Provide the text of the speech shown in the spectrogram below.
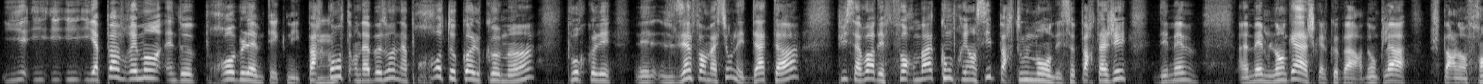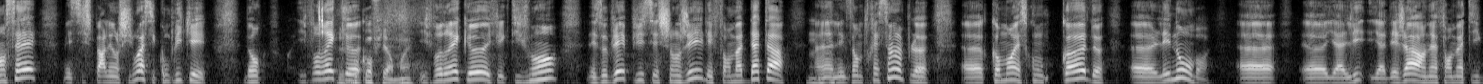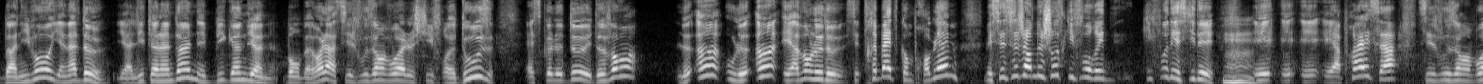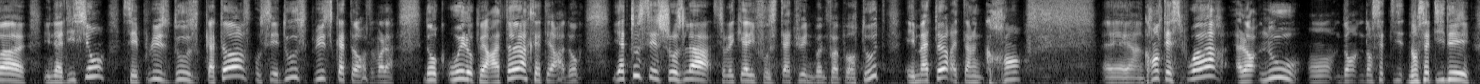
il n'y a pas vraiment de problème technique. Par mhm. contre, on a besoin d'un protocole commun pour que les, les, informations, les datas, puissent avoir des formats compréhensibles par tout le monde et se partager des mêmes, un même langage quelque part. Donc là, je parle en français, mais si je parlais en chinois, c'est compliqué. Donc, il faudrait que, je confirme, il faudrait que effectivement les objets puissent échanger les formats de data. Mhm. Un exemple très simple euh, comment est-ce qu'on code euh, les nombres? Il euh, y, y, a déjà en informatique bas niveau, il y en a deux. Il y a Little Onion et Big Endian. Bon, ben voilà, si je vous envoie le chiffre 12, est-ce que le 2 est devant le 1 ou le 1 est avant le 2 C'est très bête comme problème, mais c'est ce genre de choses qu'il faut qu'il faut décider. Mhm. Et, et, et, après, ça, si je vous envoie une addition, c'est plus 12, 14 ou c'est 12 plus 14. Voilà. Donc, où est l'opérateur, etc. Donc, il y a toutes ces choses-là sur lesquelles il faut statuer une bonne fois pour toutes. Et Matter est un grand, euh, un grand espoir. Alors nous, on, dans, dans, cette, dans cette idée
